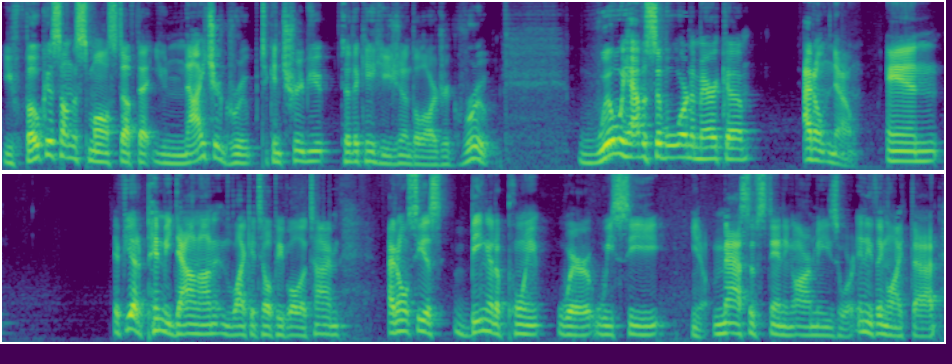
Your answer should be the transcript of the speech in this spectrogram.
You focus on the small stuff that unites your group to contribute to the cohesion of the larger group. Will we have a civil war in America? I don't know. And if you had to pin me down on it, and like I tell people all the time, I don't see us being at a point where we see, you know, massive standing armies or anything like that.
